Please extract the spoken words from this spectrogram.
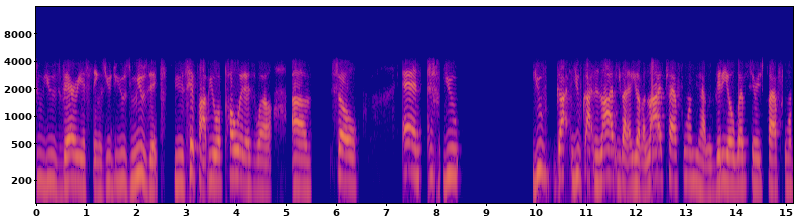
you use various things. You use music, you use hip hop. You're a poet as well. Um, so, and you you've got you've gotten live you got you have a live platform you have a video web series platform.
